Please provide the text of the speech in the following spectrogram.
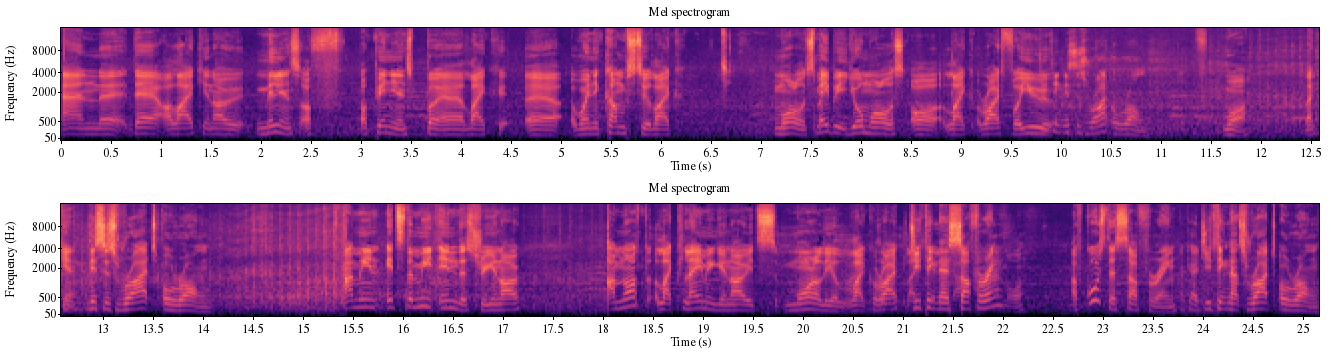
and uh, there are like you know millions of opinions, but uh, like uh, when it comes to like morals, maybe your morals are like right for you. Do you think this is right or wrong? what? Like, in, This is right or wrong? I mean, it's the meat industry, you know. I'm not like claiming, you know, it's morally like right. do you think they're suffering? Of course, they're suffering. Okay. Do you think that's right or wrong?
